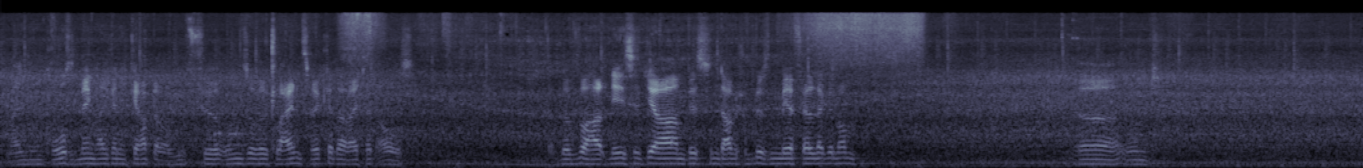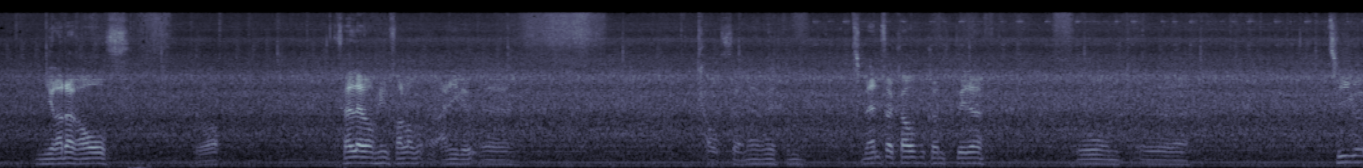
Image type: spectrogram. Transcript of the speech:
Ich meine, so eine große Menge habe ich ja nicht gehabt, aber für unsere kleinen Zwecke, da reicht halt aus. Da dürfen wir halt nächstes Jahr ein bisschen, da habe ich ein bisschen mehr Felder genommen. Äh, und im Jahr darauf ja. Felder auf jeden Fall noch einige äh, kaufen. Ne? Wir können Zement verkaufen können später. Und äh, Ziegel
